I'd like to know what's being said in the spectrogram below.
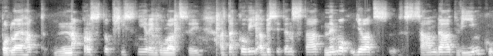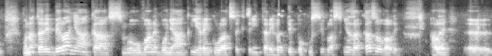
podléhat naprosto přísný regulaci a takový, aby si ten stát nemohl udělat sám dát výjimku. Ona tady byla nějaká smlouva nebo nějaký regulace, který tadyhle ty pokusy vlastně zakazovaly, ale eh,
